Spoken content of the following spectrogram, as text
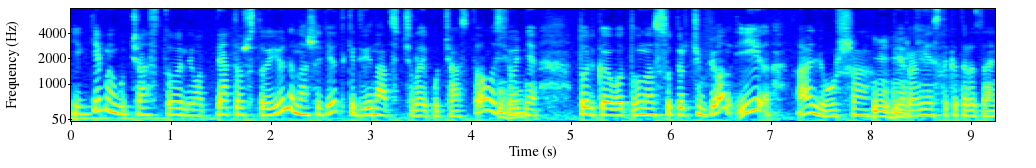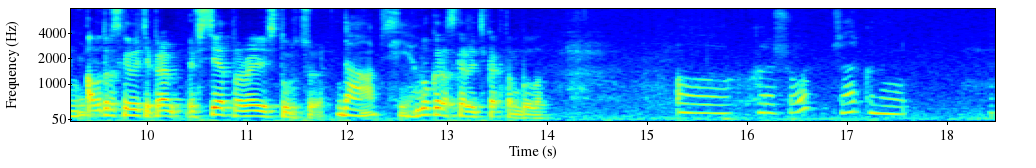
И где мы участвовали? Вот 5-6 июля наши детки, 12 человек участвовало. Сегодня только вот у нас суперчемпион и Алеша, Мгм. первое место, которое заняли. А вот расскажите, прям все отправлялись в Турцию. Да, все. Ну-ка расскажите, как там было? Э, Хорошо, жарко, но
